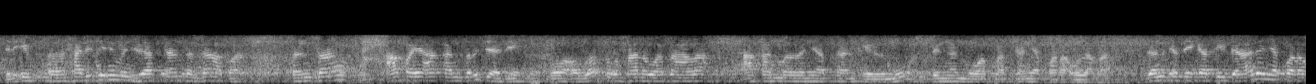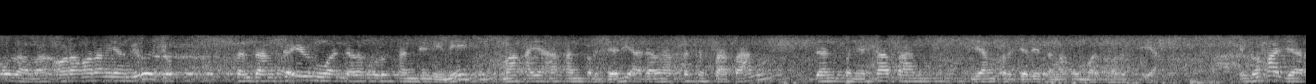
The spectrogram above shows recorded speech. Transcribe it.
Jadi uh, hadis ini menjelaskan tentang apa? Tentang apa yang akan terjadi bahwa Allah Subhanahu wa taala akan melenyapkan ilmu dengan mewafatkannya para ulama. Dan ketika tidak adanya para ulama, orang-orang yang dirujuk tentang keilmuan dalam urusan din ini, maka yang akan terjadi adalah kesesatan dan penyesatan yang terjadi tengah umat manusia. Ibnu Hajar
